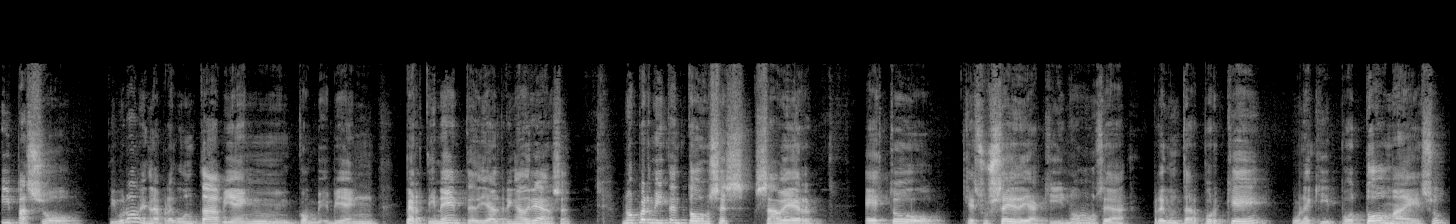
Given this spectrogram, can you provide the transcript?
y pasó Tiburones. La pregunta bien, bien pertinente de Aldrin Adrianza nos permite entonces saber esto que sucede aquí, ¿no? O sea, preguntar por qué un equipo toma eso.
